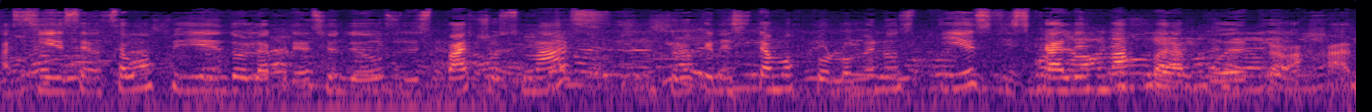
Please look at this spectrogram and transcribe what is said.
Así es, estamos pidiendo la creación de dos despachos más. Creo que necesitamos por lo menos 10 fiscales más para poder trabajar.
